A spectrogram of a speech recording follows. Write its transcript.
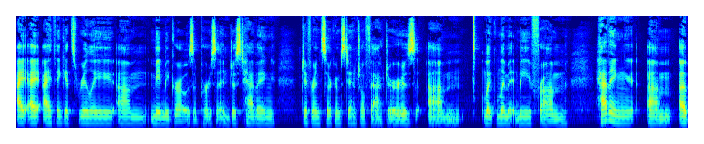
I, I, I think it's really um, made me grow as a person just having different circumstantial factors um, like limit me from having um, a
